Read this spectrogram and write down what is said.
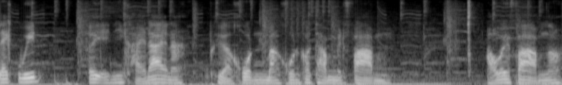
d e c k w i t เอ้ยอันนี้ขายได้นะ เผื่อคนบางคนเขาทำเป็นฟาร์ม เอาไว้ฟาร์มเนาะ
